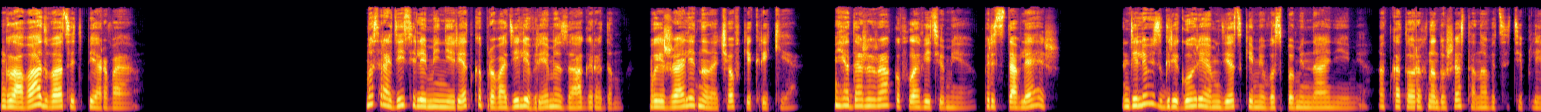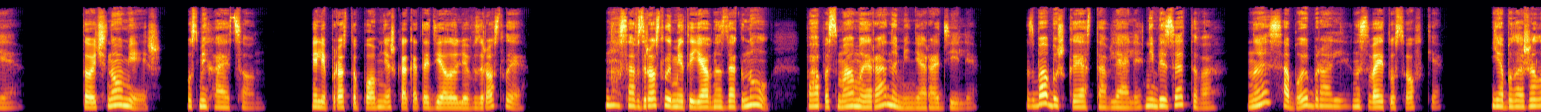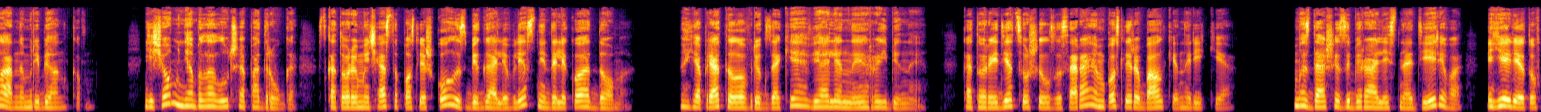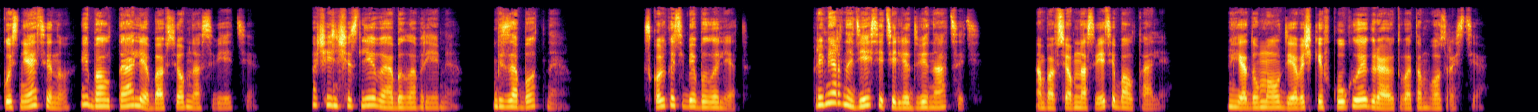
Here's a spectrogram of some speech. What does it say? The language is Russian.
Глава 21. Мы с родителями нередко проводили время за городом, выезжали на ночевки к реке. Я даже раков ловить умею, представляешь? Делюсь с Григорием детскими воспоминаниями, от которых на душе становится теплее. «Точно умеешь?» — усмехается он. «Или просто помнишь, как это делали взрослые?» «Ну, со взрослыми ты явно загнул. Папа с мамой рано меня родили. С бабушкой оставляли, не без этого, но и с собой брали на свои тусовки. Я была желанным ребенком. Еще у меня была лучшая подруга, с которой мы часто после школы сбегали в лес недалеко от дома. Я прятала в рюкзаке вяленые рыбины, которые дед сушил за сараем после рыбалки на реке. Мы с Дашей забирались на дерево, ели эту вкуснятину и болтали обо всем на свете. Очень счастливое было время, беззаботное. Сколько тебе было лет? Примерно 10 или 12. Обо всем на свете болтали. Я думал, девочки в куклы играют в этом возрасте.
